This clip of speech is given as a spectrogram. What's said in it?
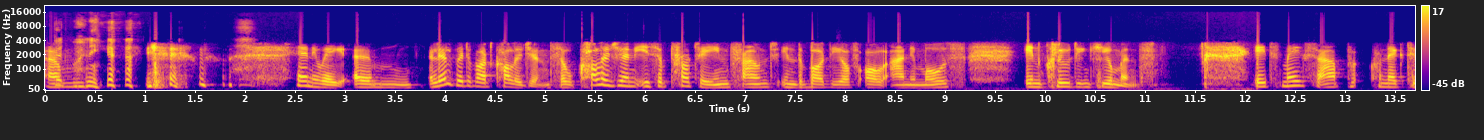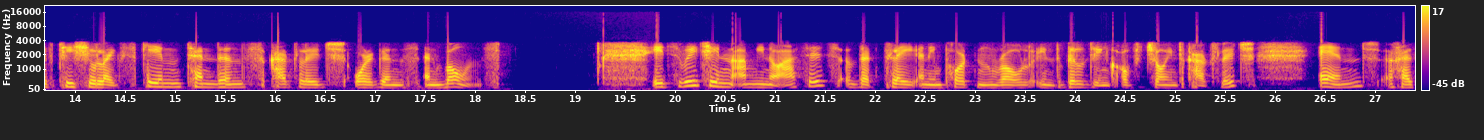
Um, good morning. anyway, um, a little bit about collagen. So, collagen is a protein found in the body of all animals, including humans. It makes up connective tissue like skin, tendons, cartilage, organs, and bones. It's rich in amino acids that play an important role in the building of joint cartilage and has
